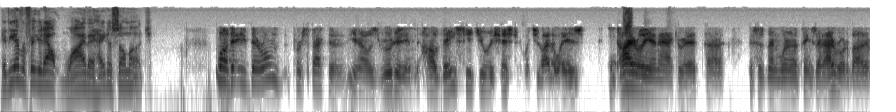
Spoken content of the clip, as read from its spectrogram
Have you ever figured out why they hate us so much? Well, they, their own perspective, you know, is rooted in how they see Jewish history, which, by the way, is entirely inaccurate. Uh, this has been one of the things that I wrote about in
